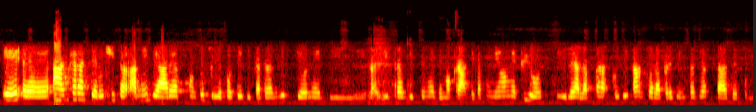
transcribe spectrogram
e eh, Ankara sia riuscita a mediare appunto sull'ipotetica transizione di, di, transizione democratica, quindi non è più ostile alla, così tanto alla presenza di Assad come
